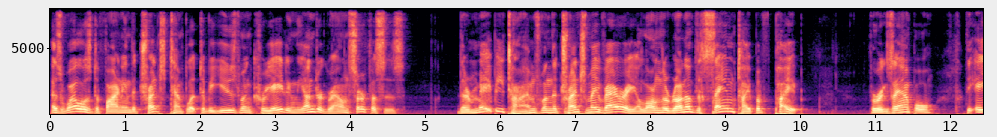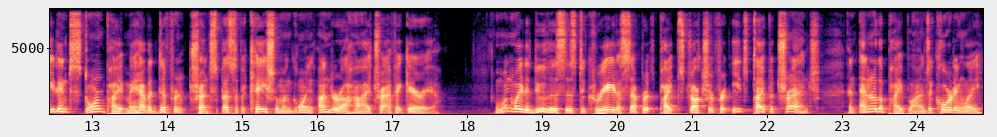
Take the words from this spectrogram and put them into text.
as well as defining the trench template to be used when creating the underground surfaces. There may be times when the trench may vary along the run of the same type of pipe. For example, the 8 inch storm pipe may have a different trench specification when going under a high traffic area. One way to do this is to create a separate pipe structure for each type of trench and enter the pipelines accordingly.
